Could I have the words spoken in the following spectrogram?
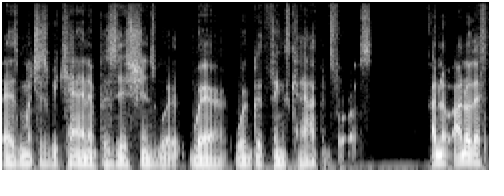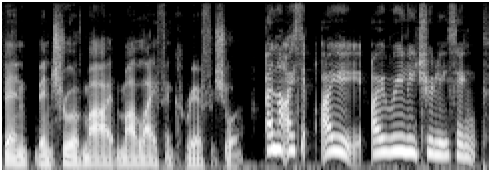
as much as we can in positions where where where good things can happen for us. I know I know that's been been true of my my life and career for sure. And I think I I really truly think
